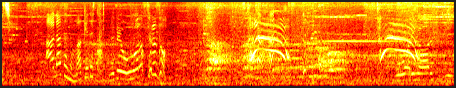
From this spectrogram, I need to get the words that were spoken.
ージあなたの負けです。これで終わらせるぞ。終わりがあるという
